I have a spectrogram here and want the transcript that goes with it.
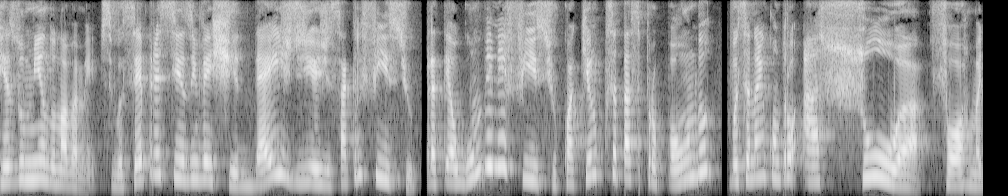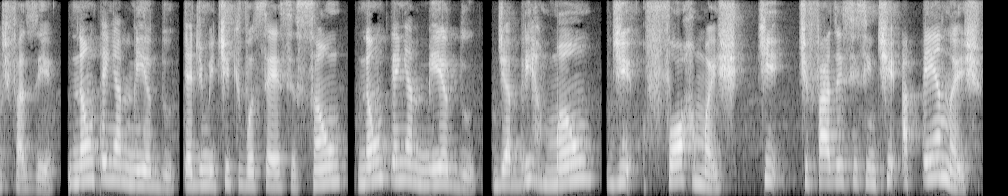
Resumindo novamente, se você precisa investir 10 dias de sacrifício para ter algum benefício com aquilo que você está se propondo, você não encontrou a sua forma de fazer. Não tenha medo de admitir que você é exceção, não tenha medo de abrir mão de formas que te fazem se sentir apenas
